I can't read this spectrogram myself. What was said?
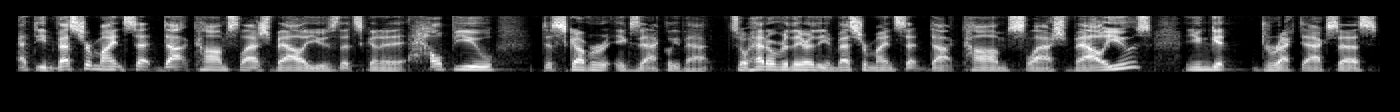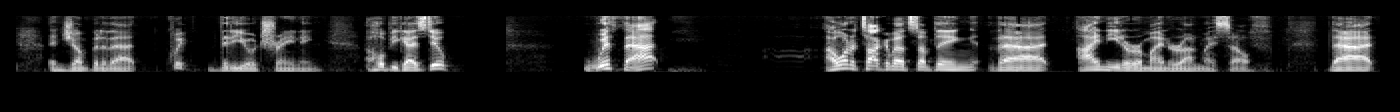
at theinvestormindset.com slash values that's going to help you discover exactly that. So head over there, theinvestormindset.com slash values, and you can get direct access and jump into that quick video training. I hope you guys do. With that, I want to talk about something that I need a reminder on myself. That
